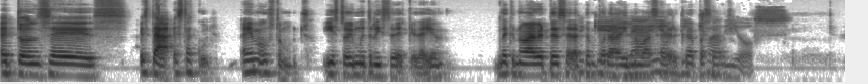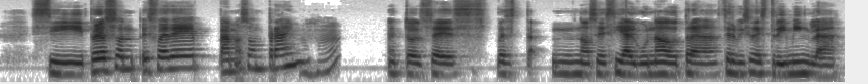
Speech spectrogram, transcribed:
Entonces, está, está cool. A mí me gustó mucho. Y estoy muy triste de que, de que no va a haber tercera temporada y no va a saber qué va a pasar. Sí, pero son, fue de Amazon Prime. Entonces, pues no sé si alguna otra servicio de streaming la,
